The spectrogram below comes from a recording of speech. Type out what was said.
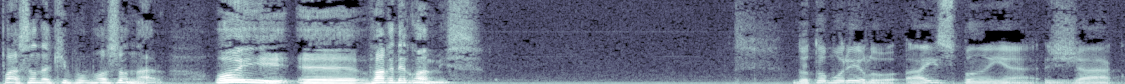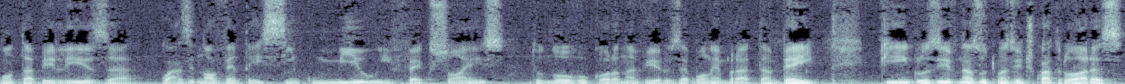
passando aqui para o Bolsonaro. Oi, eh, Wagner Gomes. Doutor Murilo, a Espanha já contabiliza quase 95 mil infecções do novo coronavírus. É bom lembrar também que, inclusive, nas últimas 24 horas,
